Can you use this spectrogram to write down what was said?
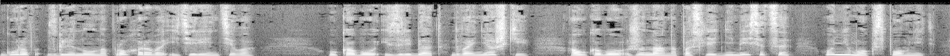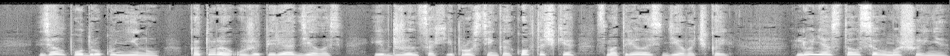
Гуров взглянул на Прохорова и Терентьева — у кого из ребят двойняшки, а у кого жена на последнем месяце, он не мог вспомнить. Взял под руку Нину, которая уже переоделась, и в джинсах и простенькой кофточке смотрелась девочкой. Леня остался в машине.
